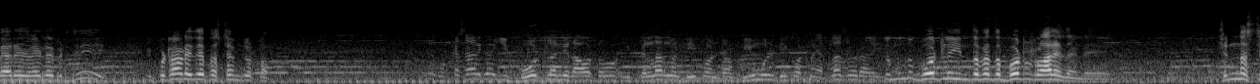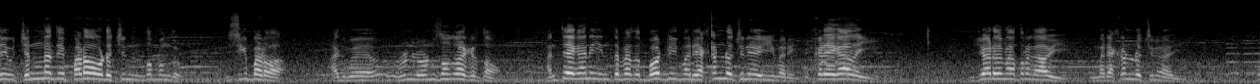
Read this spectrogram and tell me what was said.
బ్యారేజ్ రైల్వే పెడిచి ఇప్పుడు రావడం ఇదే ఫస్ట్ టైం చూడటం ఒక్కసారిగా ఈ బోట్లన్నీ రావటం ఈ పిల్లర్లను ఢీకొనటం భీములు ఢీకొట్టడం ఎట్లా చూడాలి? ఇంతకుముందు బోట్లు ఇంత పెద్ద బోట్లు రాలేదండి. చిన్న స్టీవ్ చిన్నది పడవ ఒకటి వచ్చింది ఇంతకుముందు. ఇసుక పడవ. అది రెండు రెండు సంవత్సరాల క్రితం. అంతేగాని ఇంత పెద్ద బోట్లు మరి ఎక్కడి నుండి వచ్చినాయి మరి? ఇక్కడే కాదు అవి. విజయవాడ మాత్రం కావు. మరి ఎక్కడి నుండి వచ్చినాయి అవి? సో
